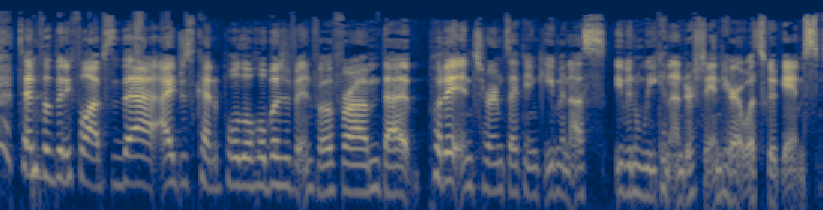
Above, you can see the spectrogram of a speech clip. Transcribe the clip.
10 flippity flops that I just kind of pulled a whole bunch of info from that put it in terms I think even us, even we can understand here at What's Good Games.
